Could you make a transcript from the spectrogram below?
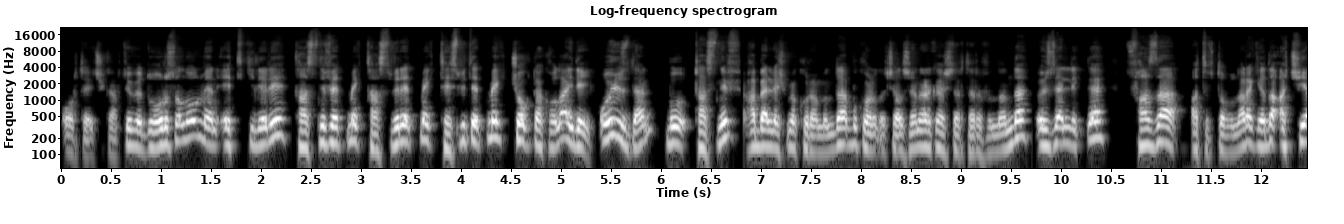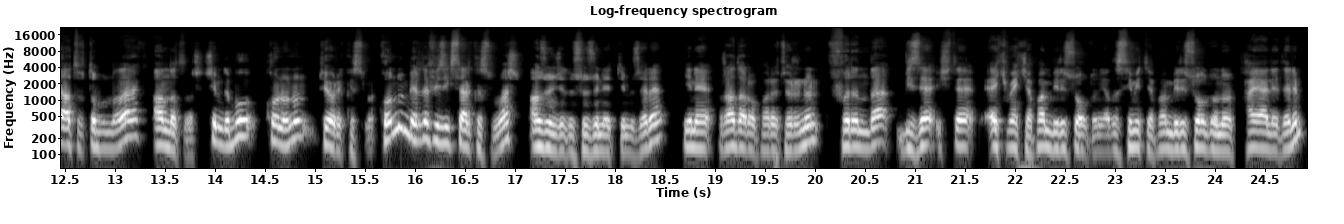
ortaya çıkartıyor ve doğrusal olmayan etkileri tasnif etmek, tasvir etmek, tespit etmek çok da kolay değil. O yüzden bu tasnif haberleşme kuramında bu konuda çalışan arkadaşlar tarafından da özellikle faza atıfta bulunarak ya da açıya atıfta bulunarak anlatılır. Şimdi bu konunun teori kısmı. Konunun bir de fiziksel kısmı var. Az önce de sözünü ettiğim üzere yine radar operatörünün fırında bize işte ekmek yapan birisi olduğunu ya da simit yapan birisi olduğunu hayal edelim.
